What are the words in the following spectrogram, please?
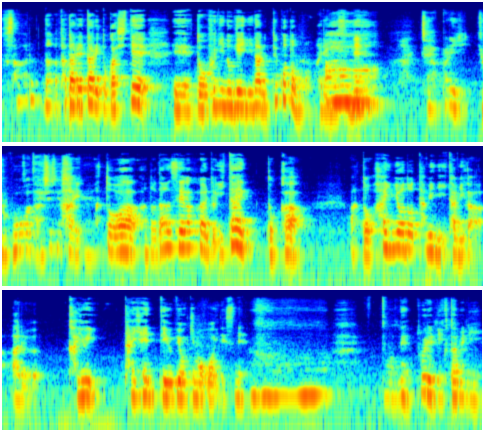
塞がる？なんかただれたりとかして、えっ、ー、と、不妊の原因になるっていうこともありますね。じゃあやっぱり予防が大事ですね。はい。あとは、あの、男性がかかると痛いとか、あと、排尿のたびに痛みがある、かゆい、大変っていう病気も多いですね。でもね、トイレに行くたびに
